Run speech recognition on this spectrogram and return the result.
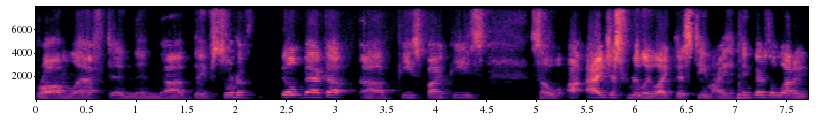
Brohm left, and then uh, they've sort of built back up uh, piece by piece. So I, I, just really like this team. I think there's a lot of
